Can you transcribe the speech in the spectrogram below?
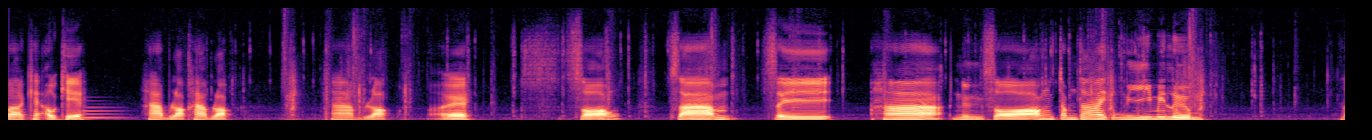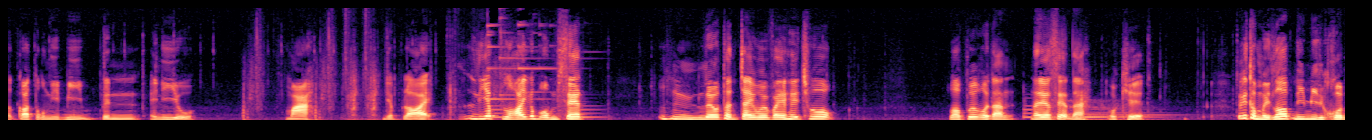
ว่าแค่โอเคห้าบล็อกห้าบล็อกห้าบล็อกเอ้สองสามสี่ห้าหนึ่งสองจำได้ตรงนี้ไม่ลืม แล้วก็ตรงนี้มีเป็นไอ้นี่อยู่ มา เรียบร้อย เรียบร้อยครับผมเสร็จ เร็วทันใจไวไปให้โชค รอเพื่อนคนนั้น น่าจะเสร็จนะ โอเคเฮ้ทำไมรอบนี้มีคน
